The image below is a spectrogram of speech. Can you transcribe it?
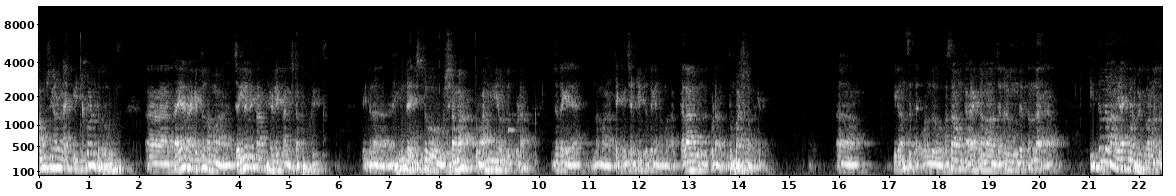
ಅಂಶಗಳನ್ನ ಇಟ್ಕೊಂಡು ತಯಾರಾಗಿದ್ದು ನಮ್ಮ ಜಯಲಲಿತಾ ಅಂತ ಹೇಳಿ ನಾನು ಇಷ್ಟಪಡ್ತೀನಿ. ಇದರ ಹಿಂದೆ ಇಷ್ಟು ಶ್ರಮ ವಾಹಿನಿಯವ್ರದ್ದು ಕೂಡ ಜೊತೆಗೆ ನಮ್ಮ ಟೆಕ್ನಿಷಿಯನ್ ಟೀಮ್ ಜೊತೆಗೆ ನಮ್ಮ ಕಲಾವಿದರದ್ದು ಕೂಡ ತುಂಬಾ ಶ್ರಮ ಇದೆ. ಈಗ ಅನ್ಸುತ್ತೆ, ಒಂದು ಹೊಸ ಒಂದು ಕಾರ್ಯಕ್ರಮ ನಾವು ಜನರ ಮುಂದೆ ತಂದಾಗ ಇದನ್ನ ನಾವು ಯಾಕೆ ನೋಡ್ಬೇಕು ಅನ್ನೋದು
